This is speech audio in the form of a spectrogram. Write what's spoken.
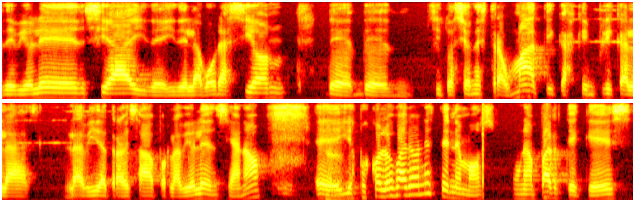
de, violencia y de, y de elaboración de, situaciones traumáticas que implican las, la vida atravesada por la violencia, ¿no? Eh, y después con los varones tenemos una parte que es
